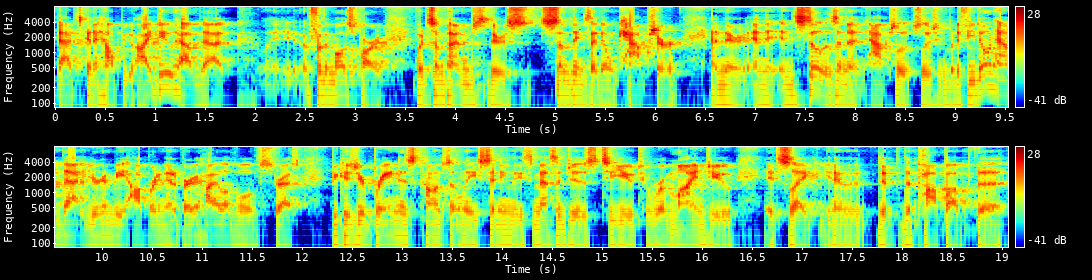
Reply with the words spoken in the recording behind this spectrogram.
That's going to help you. I do have that uh, for the most part, but sometimes there's some things I don't capture, and there and it still isn't an absolute solution. But if you don't have that, you're going to be operating at a very high level of stress because your brain is constantly sending these messages to you to remind you. It's like you know the, the pop up the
